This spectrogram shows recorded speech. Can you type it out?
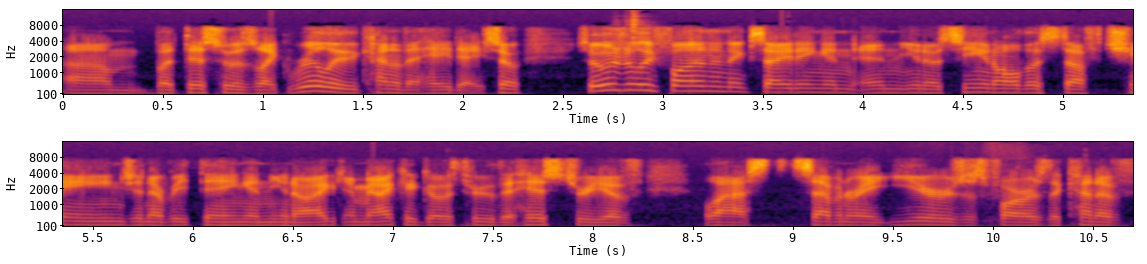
um, but this was like really kind of the heyday. So so it was really fun and exciting, and and you know seeing all this stuff change and everything, and you know I, I mean I could go through the history of the last seven or eight years as far as the kind of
